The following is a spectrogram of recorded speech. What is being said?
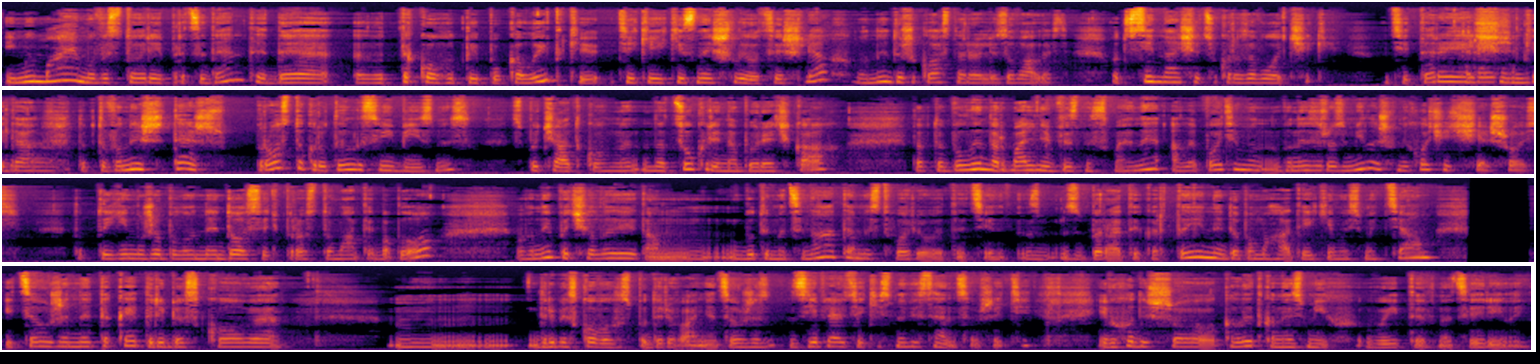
І ми маємо в історії прецеденти, де е, от такого типу калитки, тільки які знайшли оцей шлях, вони дуже класно реалізувались. От всі наші цукрозаводчики, ці Терещенки, да. тобто вони ж теж просто крутили свій бізнес спочатку на цукрі, на бурячках. Тобто були нормальні бізнесмени, але потім вони зрозуміли, що вони хочуть ще щось. Тобто їм вже було не досить просто мати бабло. Вони почали там бути меценатами, створювати ці, збирати картини, допомагати якимось митцям. І це вже не таке дріб'язкове дріб'язкове господарювання, це вже з'являються якісь нові сенси в житті. І виходить, що калитка не зміг вийти на цей рівень.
